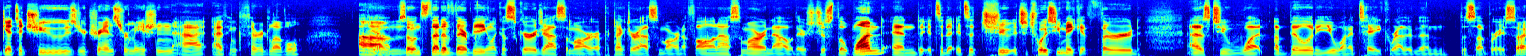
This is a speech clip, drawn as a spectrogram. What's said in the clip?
get to choose your transformation at I think third level. Um, yeah. So instead of there being like a scourge Aasimar, a protector Aasimar, and a fallen Aasimar, now there's just the one, and it's a it's a cho- it's a choice you make it third as to what ability you want to take rather than the sub race. So I,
